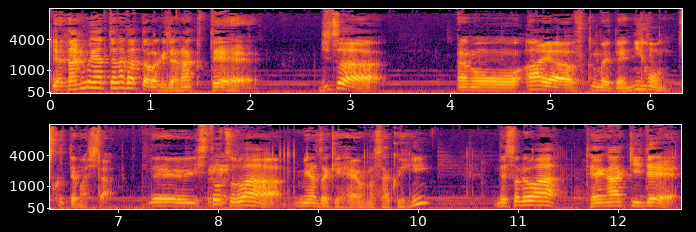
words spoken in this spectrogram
ー、いや何もやってなかったわけじゃなくて実は あのアーヤ含めて2本作ってました。で一つは宮崎駿の作品。でそれは手書きで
